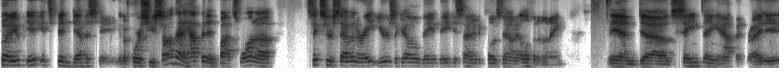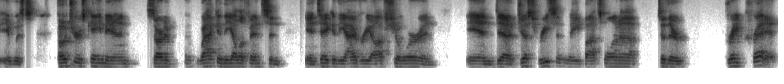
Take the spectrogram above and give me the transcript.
but it, it, it's been devastating. And of course, you saw that happen in Botswana six or seven or eight years ago. They, they decided to close down elephant hunting. And uh, same thing happened, right? It, it, was poachers came in, started whacking the elephants and and taking the ivory offshore. And and uh, just recently, Botswana, to their great credit,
